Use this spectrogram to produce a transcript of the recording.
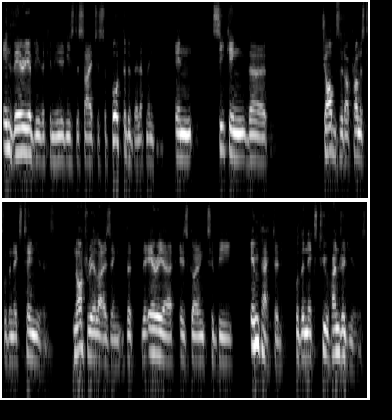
invariably, the communities decide to support the development in seeking the jobs that are promised for the next 10 years, not realizing that the area is going to be impacted for the next 200 years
